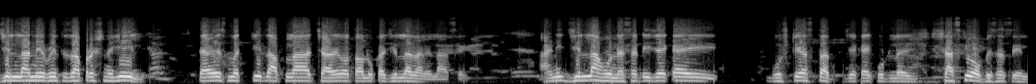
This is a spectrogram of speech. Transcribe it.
जिल्हा निर्मितीचा प्रश्न येईल त्यावेळेस नक्कीच आपला चाळेगाव तालुका जिल्हा झालेला असेल. आणि जिल्हा होण्यासाठी जे काही गोष्टी असतात जे काही कुठलं शासकीय ऑफिस असेल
